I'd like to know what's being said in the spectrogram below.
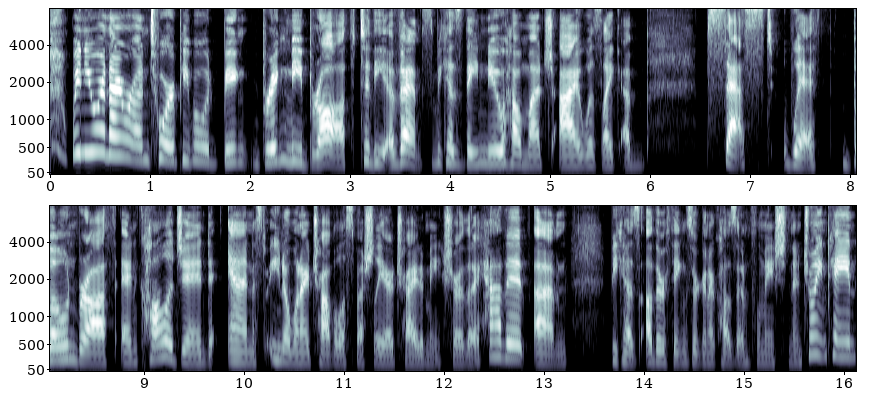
when you and I were on tour, people would bring, bring me broth to the events because they knew how much I was like obsessed with bone broth and collagen. And, you know, when I travel, especially, I try to make sure that I have it um, because other things are going to cause inflammation and joint pain.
